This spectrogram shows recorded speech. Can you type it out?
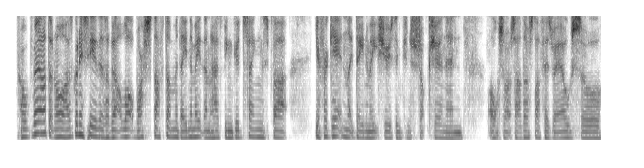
Probably, I don't know. I was going to say there's a, bit, a lot worse stuff done with dynamite than has been good things, but you're forgetting like dynamite's used in construction and all sorts of other stuff as well. So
